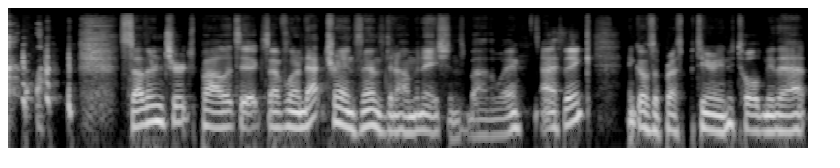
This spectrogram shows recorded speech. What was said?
Southern church politics. I've learned that transcends denominations, by the way. I think. I think it was a Presbyterian who told me that.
